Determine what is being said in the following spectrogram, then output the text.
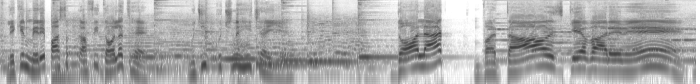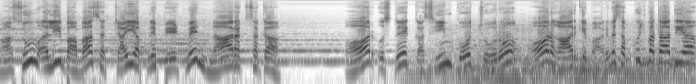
لیکن میرے پاس اب کافی دولت ہے۔ مجھے کچھ نہیں چاہیے۔ دولت؟ بتاؤ اس کے بارے میں۔ معصوم علی بابا سچائی اپنے پیٹ میں نہ رکھ سکا۔ اور اس نے قسیم کو چوروں اور غار کے بارے میں سب کچھ بتا دیا۔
